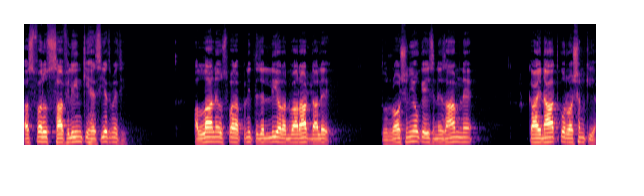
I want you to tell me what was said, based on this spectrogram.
اسفل الصافلین کی حیثیت میں تھی۔ اللہ نے اس پر اپنی تجلی اور انوارات ڈالے۔ تو روشنیوں کے اس نظام نے کائنات کو روشن کیا۔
